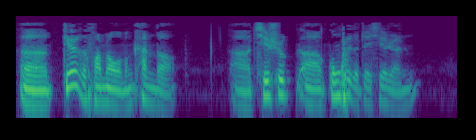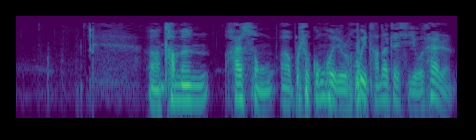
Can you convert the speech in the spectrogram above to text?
呃，第二个方面，我们看到。啊，其实啊，工会的这些人，啊，他们还耸啊，不是工会，就是会堂的这些犹太人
